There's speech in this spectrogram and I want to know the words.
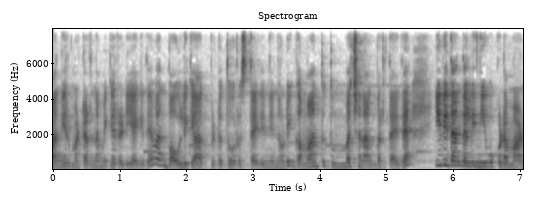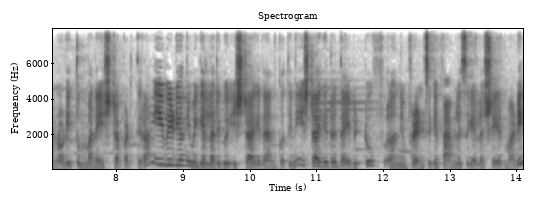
ಪನ್ನೀರ್ ಮಟರ್ ನಮಗೆ ರೆಡಿಯಾಗಿದೆ ಒಂದು ಬೌಲಿಗೆ ಹಾಕ್ಬಿಟ್ಟು ತೋರಿಸ್ತಾ ಇದ್ದೀನಿ ನೋಡಿ. ಘಮ ಅಂತೂ ತುಂಬ ಚೆನ್ನಾಗಿ ಬರ್ತಾ ಇದೆ. ಈ ವಿಧಾನದಲ್ಲಿ ನೀವು ಕೂಡ ಮಾಡಿ ನೋಡಿ. ತುಂಬಾ ಇಷ್ಟಪಡ್ತೀರಾ. ಈ ವಿಡಿಯೋ ನಿಮಗೆಲ್ಲರಿಗೂ ಇಷ್ಟ ಆಗಿದೆ ಅನ್ಕೋತೀನಿ. ಇಷ್ಟ ಆಗಿದ್ರೆ ದಯವಿಟ್ಟು ನಿಮ್ಮ ಫ್ರೆಂಡ್ಸಿಗೆ ಫ್ಯಾಮಿಲೀಸಿಗೆಲ್ಲ ಶೇರ್ ಮಾಡಿ.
